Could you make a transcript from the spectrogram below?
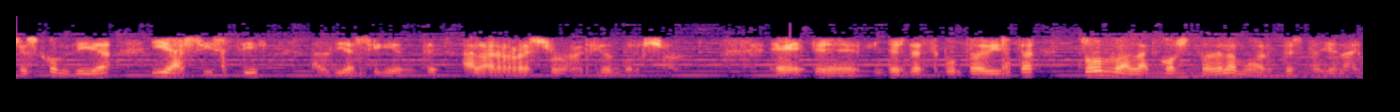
se escondía y asistir al día siguiente a la resurrección del sol. Eh, eh, desde este punto de vista, toda la costa de la muerte está llena de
